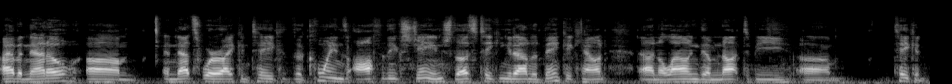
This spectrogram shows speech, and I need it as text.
I have a Nano, um, and that's where I can take the coins off of the exchange, thus taking it out of the bank account and allowing them not to be um, taken.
